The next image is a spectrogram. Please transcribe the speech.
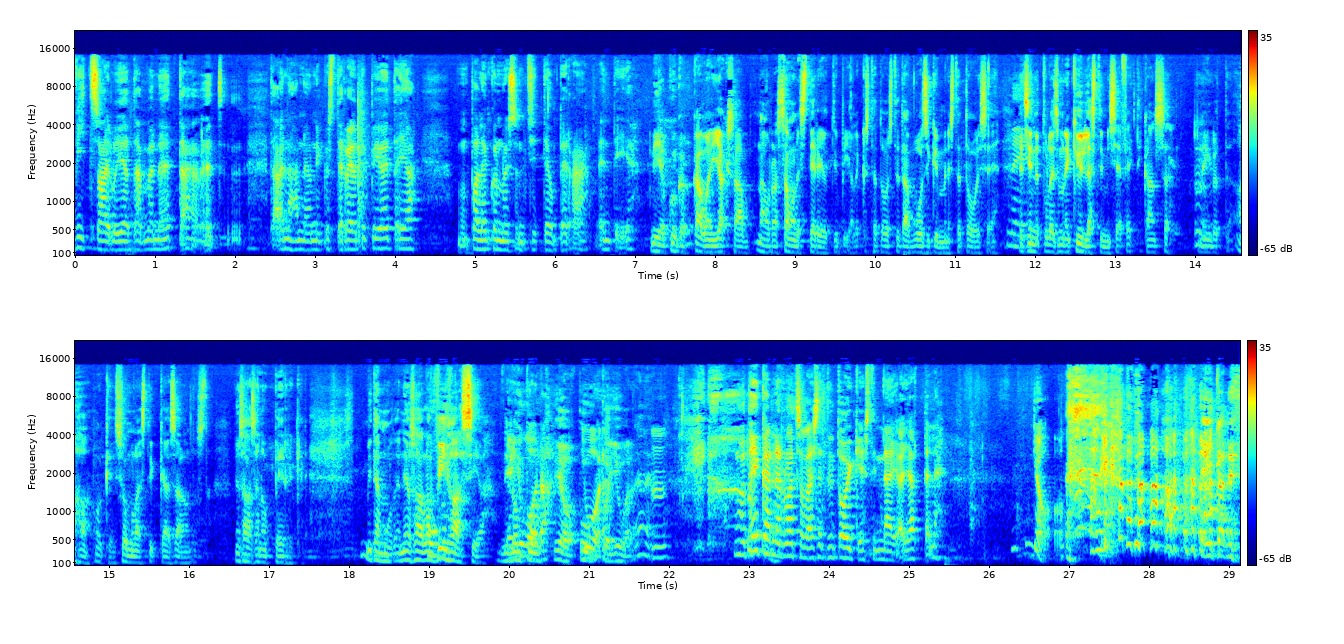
vitsailu ja tämmöinen, että, että, että ainahan ne on niinku stereotypioita ja paljonko noissa nyt sitten on perää, en tiedä. Niin ja kuinka kauan jaksaa nauraa samalle stereotypialle, kun sitä toistetaan vuosikymmenestä toiseen. Niin. Että sinne tulee semmoinen kyllästymisefekti kanssa. Mm. Niin kuin, että aha, okei, okay, suomalaiset tykkää saunasta. Ne osaa sanoa perkele. Mitä muuta? Ne osaa olla vihasia. Niillä on juoda. Pu- joo, Juoda. juoda. Mm. Mutta eikä ne ruotsalaiset nyt oikeasti näin ajattele. Joo. Eikä ne,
